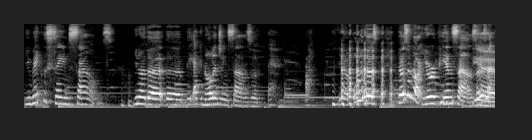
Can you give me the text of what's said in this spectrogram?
You make the same sounds. You know the the the acknowledging sounds of. eh, ah, You know all of those. Those are not European sounds. Those are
